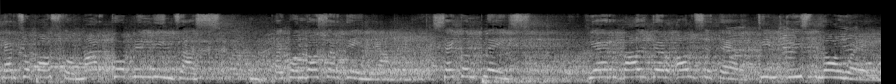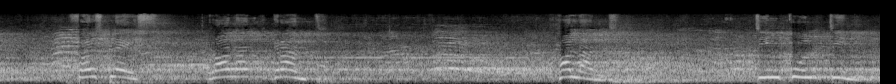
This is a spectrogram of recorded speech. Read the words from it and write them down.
terzo posto, Marco Bellinzas, Taekwondo Sardegna. Second place, Holland. Team Cool Team.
